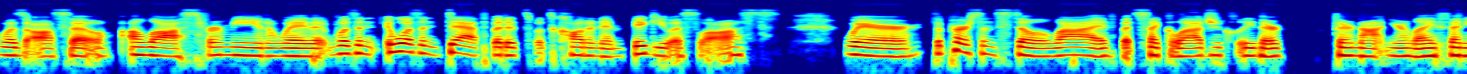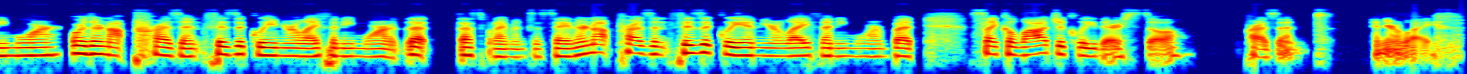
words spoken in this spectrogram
was also a loss for me in a way that wasn't it wasn't death but it's what's called an ambiguous loss where the person's still alive but psychologically they're they're not in your life anymore or they're not present physically in your life anymore that that's what i meant to say they're not present physically in your life anymore but psychologically they're still present in your life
